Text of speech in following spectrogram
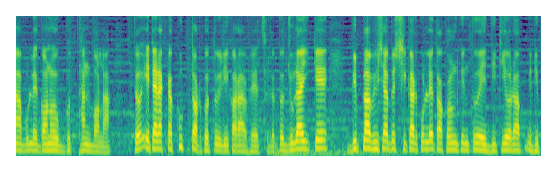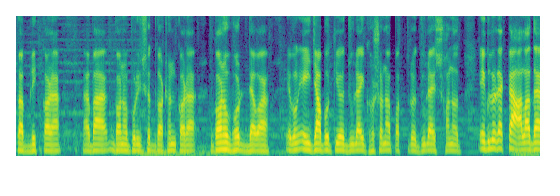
না বলে গণ অভ্যুত্থান বলা তো এটার একটা কুটতর্ক তৈরি করা হয়েছিল। তো জুলাইকে বিপ্লব হিসাবে স্বীকার করলে তখন কিন্তু এই দ্বিতীয় রিপাবলিক করা বা গণপরিষদ গঠন করা, গণভোট দেওয়া এবং এই যাবতীয় জুলাই ঘোষণাপত্র, জুলাই সনদ, এগুলোর একটা আলাদা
